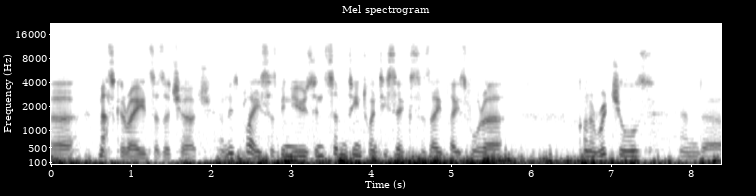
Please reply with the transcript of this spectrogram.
uh, masquerades as a church. And this place has been used since 1726 as a place for uh, kind of rituals and uh,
